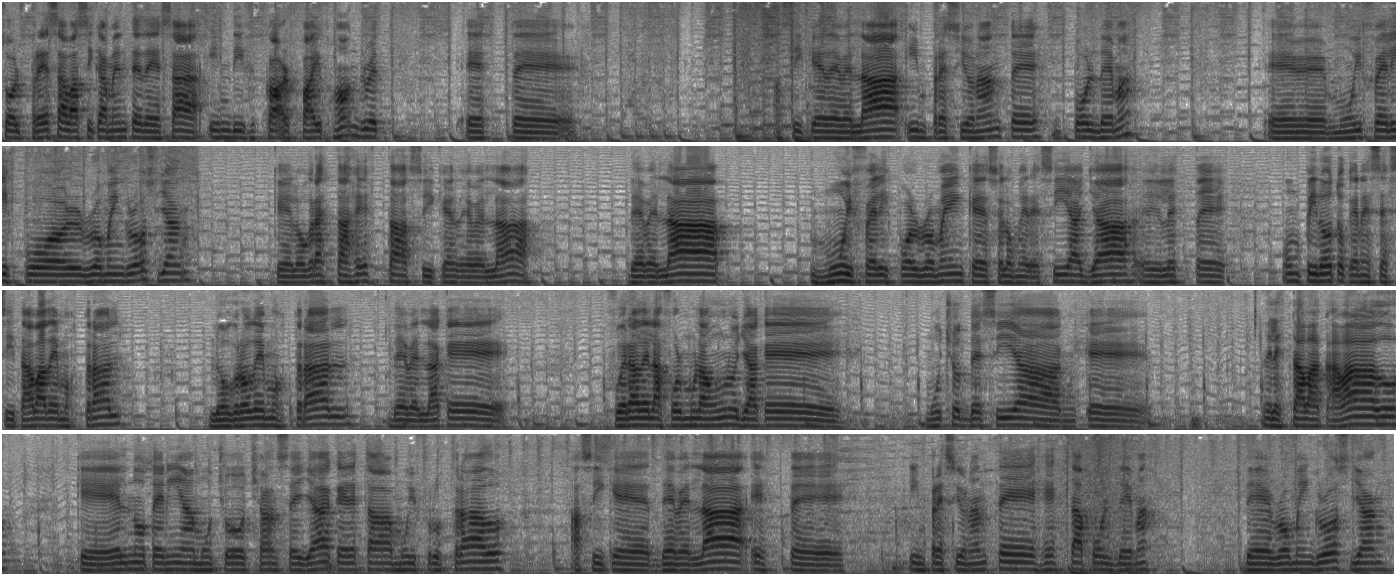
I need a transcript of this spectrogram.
sorpresa básicamente de esa IndyCar 500. Este. Así que de verdad impresionante por demás. Eh, muy feliz por Romain Grosjean que logra esta gesta. Así que de verdad, de verdad muy feliz por Romain que se lo merecía ya. Él este un piloto que necesitaba demostrar. Logró demostrar de verdad que fuera de la Fórmula 1 ya que muchos decían que él estaba acabado, que él no tenía mucho chance ya, que él estaba muy frustrado. Así que de verdad este impresionante gesta por demás de Romain Grosjean.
